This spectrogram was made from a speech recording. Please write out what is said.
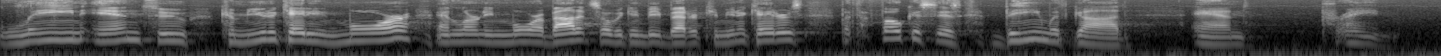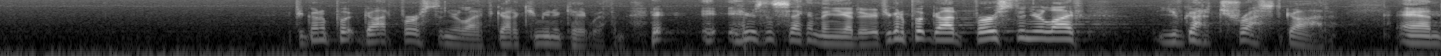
lean into communicating more and learning more about it so we can be better communicators. But the focus is being with God and praying. If you're going to put God first in your life, you've got to communicate with Him. here's the second thing you got to do. If you're going to put God first in your life, you've got to trust God. And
